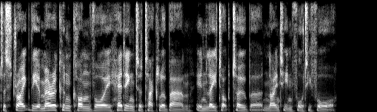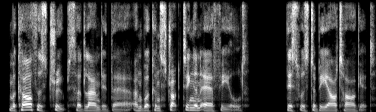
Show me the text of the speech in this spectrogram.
to strike the American convoy heading to Tacloban in late October 1944. MacArthur's troops had landed there and were constructing an airfield. This was to be our target.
